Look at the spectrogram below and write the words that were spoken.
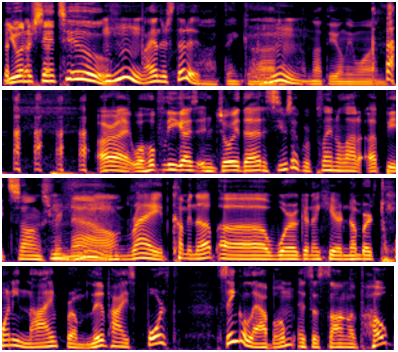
you understand too. Mm-hmm, I understood it. Oh, thank God, mm-hmm. I'm not the only one. All right, well, hopefully you guys enjoyed that. It seems like we're playing a lot of upbeat songs for mm-hmm, now. Right, coming up, uh, we're gonna hear number 29 from Live High's fourth single album. It's a song of hope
